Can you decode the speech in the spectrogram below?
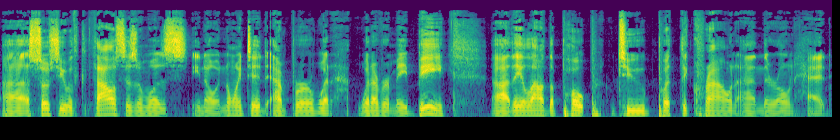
uh, associated with Catholicism was, you know, anointed emperor, what whatever it may be, uh, they allowed the Pope to put the crown on their own head.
